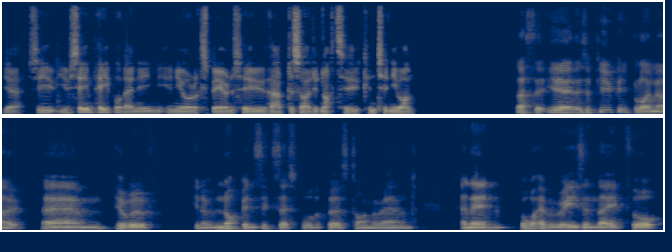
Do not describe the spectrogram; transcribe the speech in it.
yeah. So you, have seen people then in, in your experience who have decided not to continue on. That's it. Yeah, there's a few people I know um, who have you know not been successful the first time around, and then for whatever reason they've thought,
